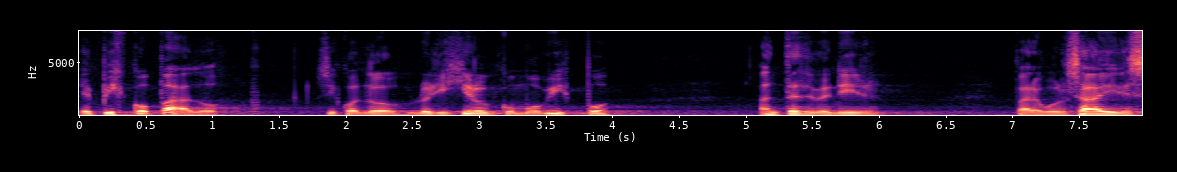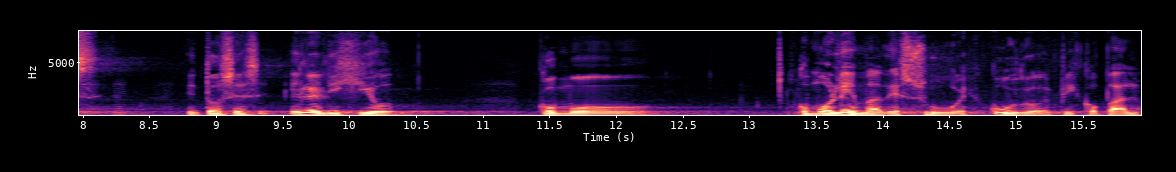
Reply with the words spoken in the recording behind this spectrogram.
episcopado. Cuando lo eligieron como obispo, antes de venir para Buenos Aires. Entonces él eligió como, como lema de su escudo episcopal,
